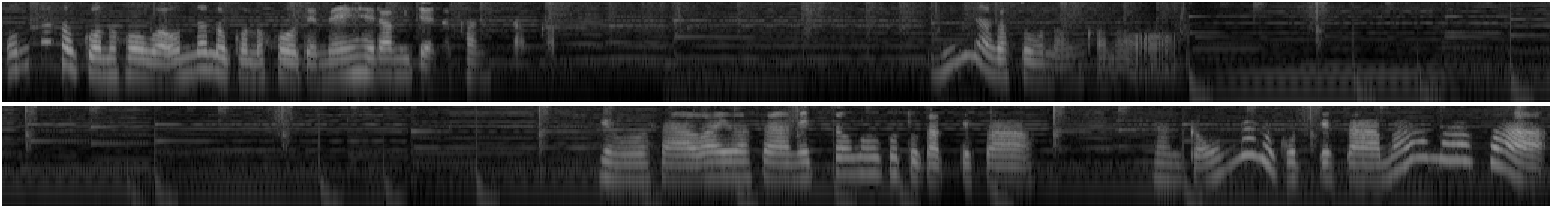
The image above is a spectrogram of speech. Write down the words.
女の子の方は女の子の方でメンヘラみたいな感じなんかみんながそうなんかなでもさ、ワイはさ、めっちゃ思うことがあってさ、なんか女の子ってさ、まあまあさ、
